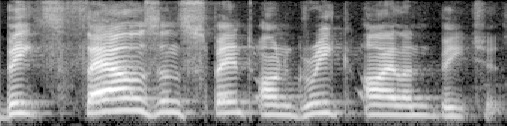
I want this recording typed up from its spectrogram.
beats thousands spent on Greek island beaches.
